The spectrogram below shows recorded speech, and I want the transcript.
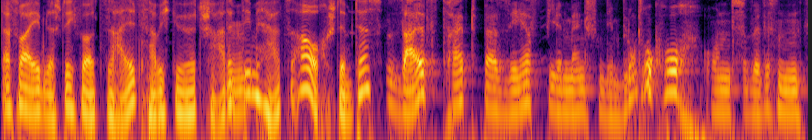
Das war eben das Stichwort Salz, habe ich gehört, schadet mhm. dem Herz auch. Stimmt das? Salz treibt bei sehr vielen Menschen den Blutdruck hoch und wir wissen,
